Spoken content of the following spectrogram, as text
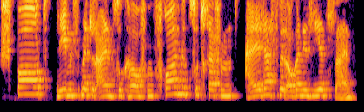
Sport, Lebensmittel einzukaufen, Freunde zu treffen, all das will organisiert sein.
